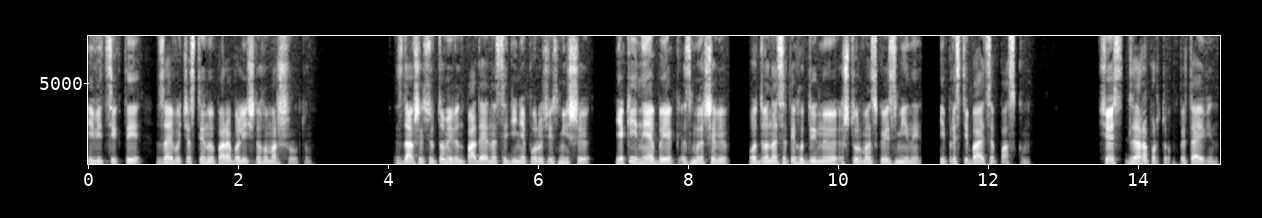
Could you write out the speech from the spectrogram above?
і відсікти зайву частину параболічного маршруту. Здавшись у томі, він падає на сидіння поруч із Мішею, який неабияк змиршавів от 12-годинної штурманської зміни, і пристібається паском. Щось для рапорту? питає він.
